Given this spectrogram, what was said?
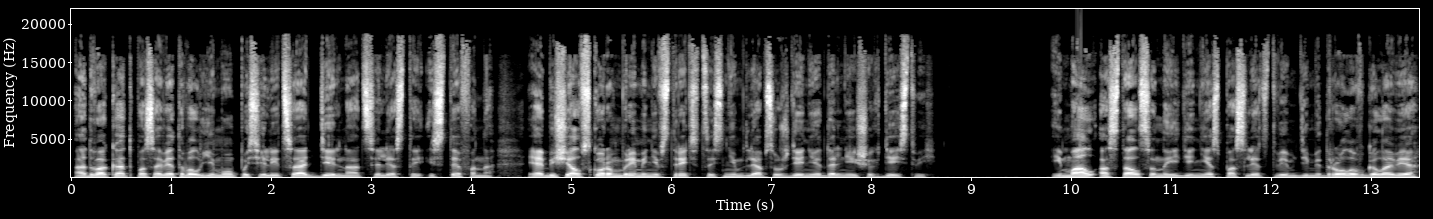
Адвокат посоветовал ему поселиться отдельно от Селесты и Стефана и обещал в скором времени встретиться с ним для обсуждения дальнейших действий. Имал остался наедине с последствием димедрола в голове,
